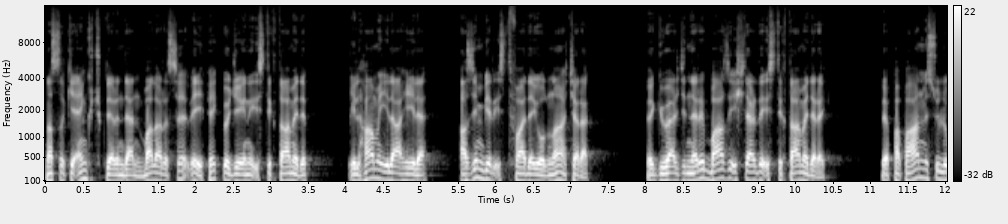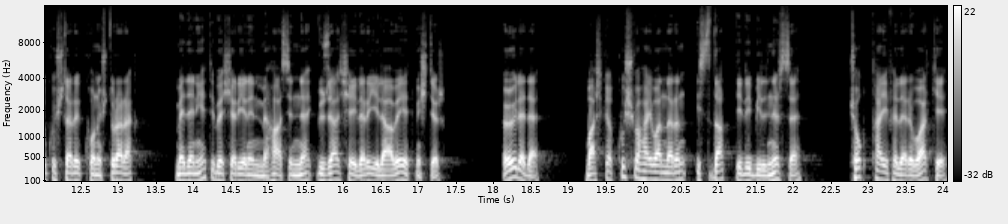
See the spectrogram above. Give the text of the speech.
Nasıl ki en küçüklerinden bal arısı ve ipek böceğini istikdam edip, ilham-ı ilahiyle azim bir istifade yolunu açarak ve güvercinleri bazı işlerde istihdam ederek ve papağan misüllü kuşları konuşturarak medeniyeti beşeriyenin mehasinine güzel şeyleri ilave etmiştir. Öyle de başka kuş ve hayvanların istidat dili bilinirse, çok tayfeleri var ki,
